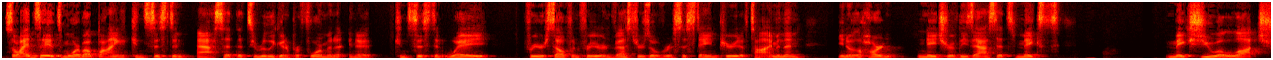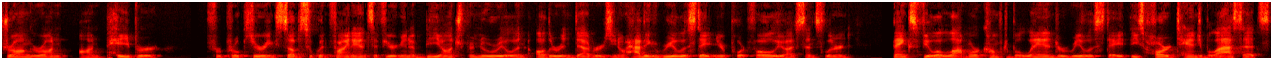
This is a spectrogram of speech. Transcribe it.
So I'd say it's more about buying a consistent asset that's really going to perform in a, in a consistent way for yourself and for your investors over a sustained period of time. And then, you know, the hard nature of these assets makes makes you a lot stronger on on paper for procuring subsequent finance if you're going to be entrepreneurial in other endeavors. You know, having real estate in your portfolio, I've since learned, banks feel a lot more comfortable land or real estate, these hard tangible assets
